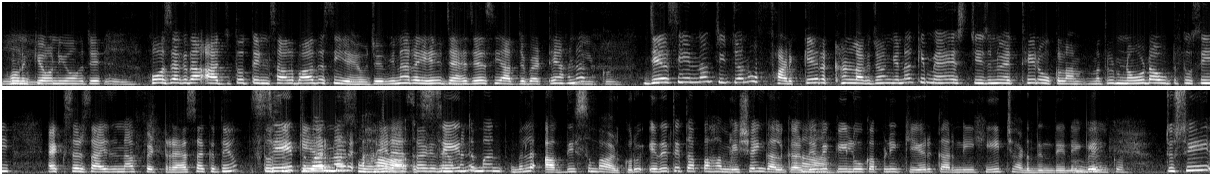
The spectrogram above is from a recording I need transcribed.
ਹੁਣ ਕਿਉਂ ਨਹੀਂ ਉਹ ਜੇ? ਹੋ। ਸਕਦਾ ਅੱਜ ਤੋਂ 3 ਸਾਲ ਬਾਅਦ ਅਸੀਂ ਇਹੋ ਜਿਹੇ ਵੀ ਨਾ ਰਹੇ ਜਿਹੇ ਜਿਹੇ ਅਸੀਂ ਅੱਜ ਬੈਠੇ ਹਾਂ ਹਨਾ? ਜੇ ਅਸੀਂ ਇਹਨਾਂ ਚੀਜ਼ਾਂ ਨੂੰ ਫੜ ਕੇ ਰੱਖਣ ਲੱਗ ਜਾਾਂਗੇ ਨਾ ਕਿ ਮੈਂ ਇਸ ਚੀਜ਼ ਨੂੰ ਇੱਥੇ ਹੀ ਰੋਕ ਲਾਂ ਮਤਲਬ ਨੋ ਡਾਊਟ ਤੁਸੀਂ ਐਕਸਰਸਾਈਜ਼ ਨਾਲ ਫਿਟ ਰਹਿ ਸਕਦੇ ਹੋ ਤੁਸੀਂ ਕੇਅਰ ਨਾਲ ਸੋਹਣੇ ਰਹਿ ਸਕਦੇ ਹੋ? ਸਿਹਤਮੰਦ ਮਤਲਬ ਆਪਦੀ ਸੰਭਾਲ ਕਰੋ। ਇਹਦੇ ਤੇ ਤਾਂ ਆਪਾਂ ਹਮੇਸ਼ਾ ਹੀ ਗੱਲ ਕਰਦੇ ਵੀ ਕਈ ਲੋਕ ਆਪਣੀ ਕੇਅਰ ਕਰਨੀ ਹੀ ਛੱਡ ਦਿੰਦੇ ਨੇਗੇ। ਬਿਲਕੁਲ। ਤੁਸੀਂ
